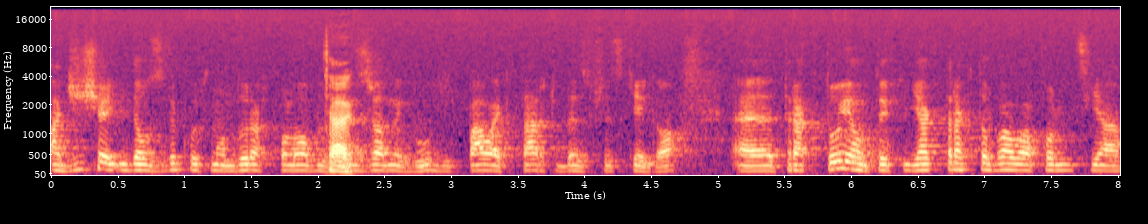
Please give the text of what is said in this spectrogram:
a dzisiaj idą w zwykłych mundurach polowych, Tak. bez żadnych długich pałek, tarcz, bez wszystkiego. E, Traktują tych, jak traktowała policja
